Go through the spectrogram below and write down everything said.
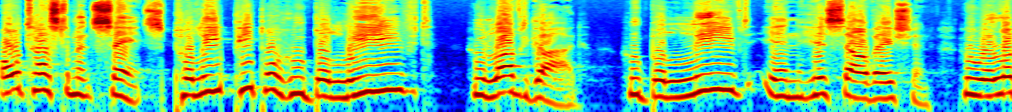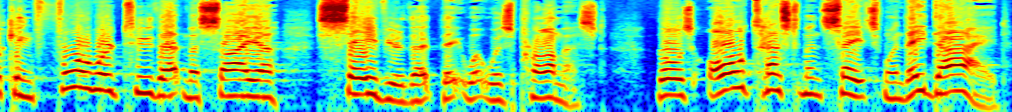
Old Testament saints, people who believed, who loved God, who believed in his salvation, who were looking forward to that Messiah Savior that they, what was promised. Those Old Testament saints, when they died,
